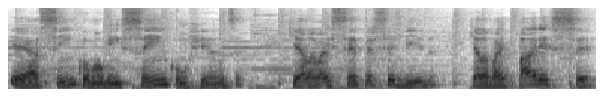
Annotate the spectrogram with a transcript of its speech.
E é assim, como alguém sem confiança, que ela vai ser percebida, que ela vai parecer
